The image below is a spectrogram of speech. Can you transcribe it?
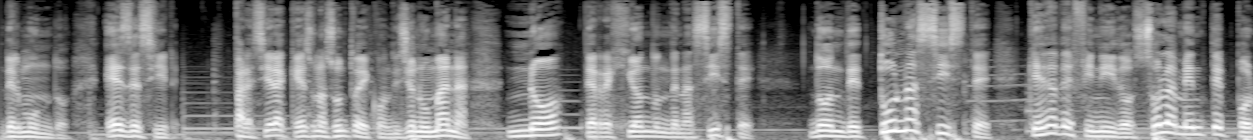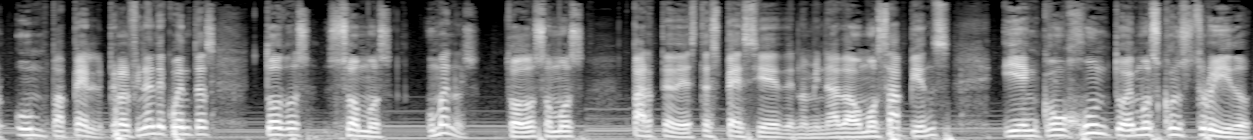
del mundo. Es decir, pareciera que es un asunto de condición humana, no de región donde naciste. Donde tú naciste queda definido solamente por un papel, pero al final de cuentas todos somos humanos, todos somos parte de esta especie denominada Homo sapiens y en conjunto hemos construido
